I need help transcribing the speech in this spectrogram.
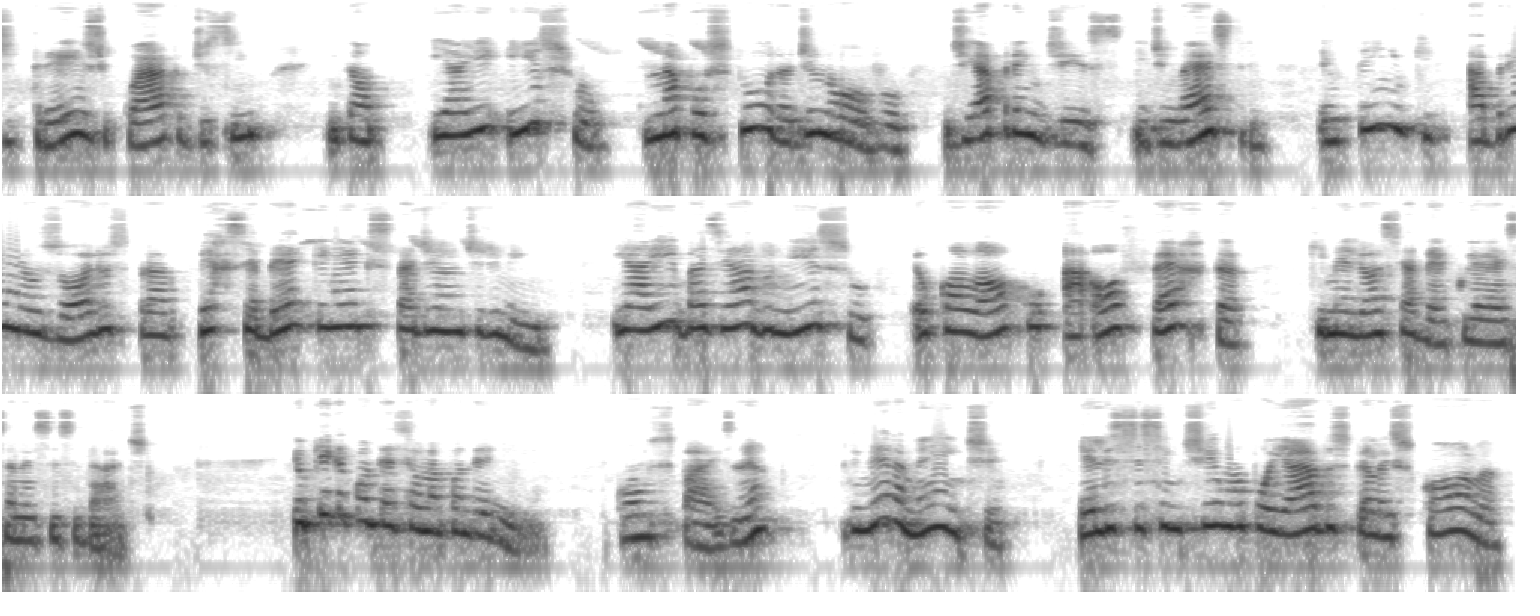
de três, de quatro, de cinco. Então, e aí isso, na postura, de novo, de aprendiz e de mestre, eu tenho que abrir meus olhos para perceber quem é que está diante de mim. E aí, baseado nisso, eu coloco a oferta que melhor se adeque a essa necessidade. E o que, que aconteceu na pandemia com os pais, né? Primeiramente, eles se sentiam apoiados pela escola,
